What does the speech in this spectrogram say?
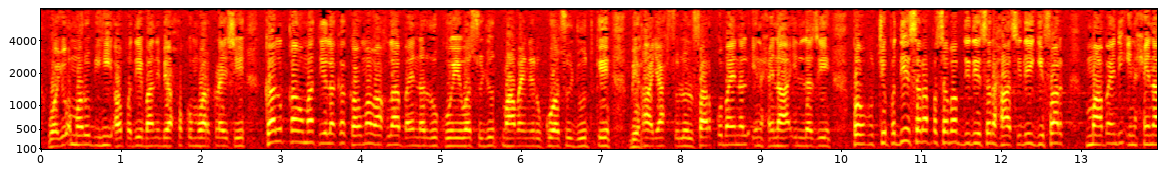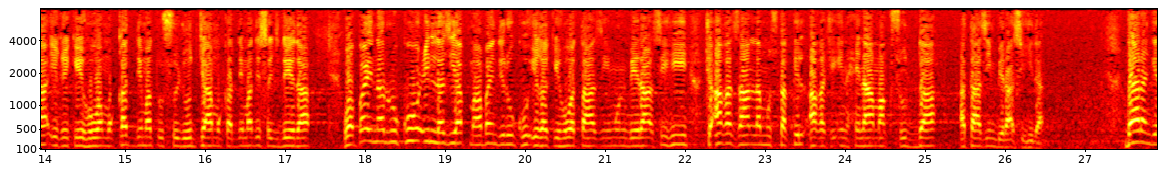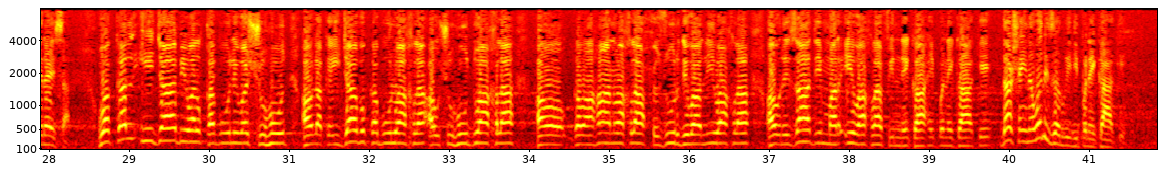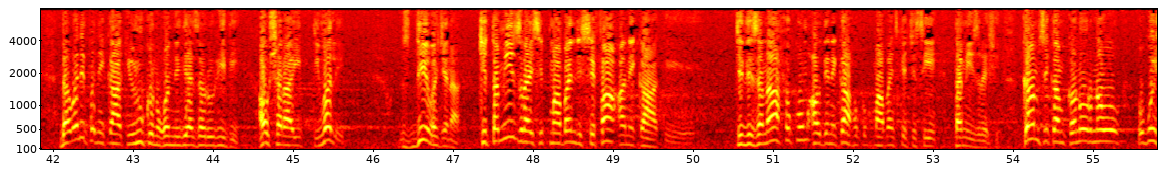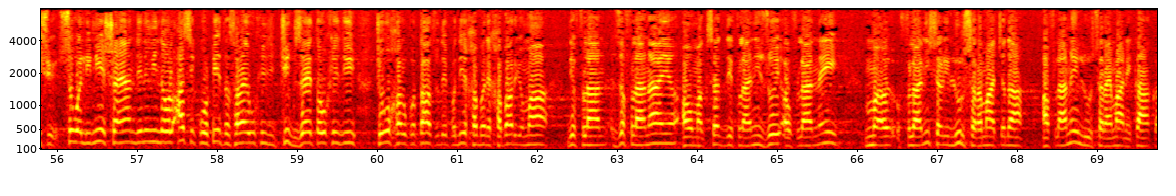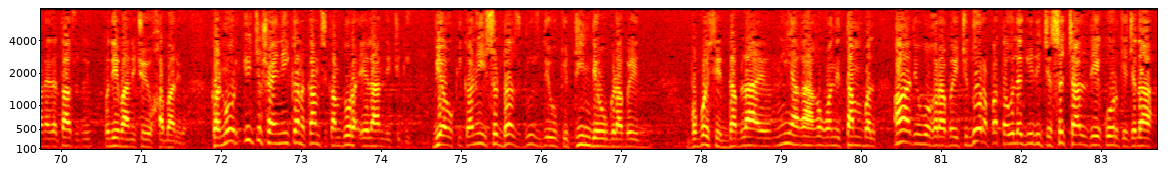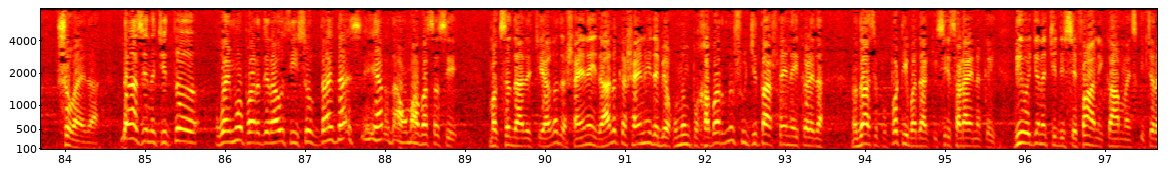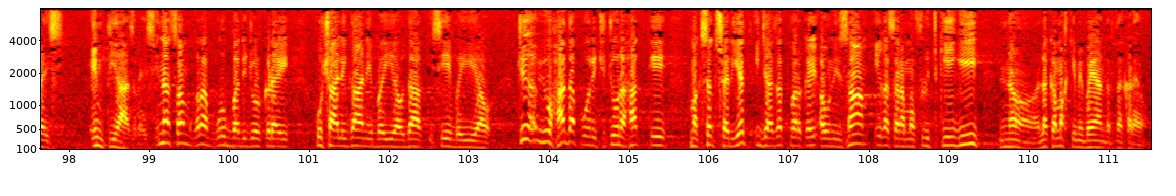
و یؤمر به او په دې باندې بیا حکم ورکړای شي کالقومة لکه قومه واخله بین الرکوع والسجود مابین رکوع او سجود کې بها یحصل الفرق بین الانحناء الذی چې په دې سره په سبب د دې سره حاصلیږي فرق مابین انحناء هغه کې هو مقدمة السجود چې مقدمه د سجدې ده و بین الرکوع الذی اپ مابین د رکوع هغه کې هو تعظیم براسه چې هغه ځان له مستقل هغه چې انحناء مقصود ده التعظیم براسه ده دارنګ رئیسا وکل ایجاب والقبول والشهود او لکه ایجاب و قبول واخلا او شهود واخلا او گواهان واخلا حضور دی والی واخلا او رضا دی مرئی واخلا فی النکاح پا نکاح کے دا شئینا ولی ضروری دی پا نکاح کے دا ولی پا نکاح کے رکن غندی دی ضروری دی او شرائط دی ولی دی وجنا چی تمیز رئیسی پا مابین دی صفاء نکاح کے چی د زنا حکم او د نکاح حکم په مابینځ کی چه سی تمیز راشی کم سے کم که نور نه وو خو پوه شوی څه ولیمې شیان دی نه ویندول هسی کوټې ته سړی وخیژی چیک ځای ته وخیژی چه او خلکو تاسو دی په دی خبرې خبر یو ما د فلان زه فلانا یم او مقصد د فلانی زوی او فلانی فلانی سړی لور سره ما چه ده او فلانی لور سره ما نکاح کړی ده تاسو ته په دی باندې چه یو خبر یو که نور هیڅ شی نه کنه کم سے کم دوره اعلان دی چه کی بیا وکی کنه څه ډز ډوز دی وکی ټین دی وګړبی په پوه شي دبلا نی هغه هغه غوندې تمبل هغه دې وغربوي چې دومره پته ولګېږي چې څه چل دې کور کې چې دا شوی ده داسې نه چې ته وایي مو پر دې راوسي څوک دا داسې یاره دا ما بس هسې مقصد دا دی چې هغه د شاینۍ ده هلکه شاینۍ ده بیا خو مونږ په خبر نه شو چې تا شاینۍ کړې ده نو داسې په پټې به دا کیسې سړی نه کوي دې وجې نه چې د صفا نکاح منځ کې چې راشي امتیاز راشي نه سم غرب غروب به دې جوړ کړی خوشحالیګانې به یې او دا کیسې به یې او چې یو حده پورې چې چونه حد کې مقصد شریعت اجازت ورکوی او نظام هغه سره مفلوج کیږی نه لکه مخکی می بیان درته کړی وو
